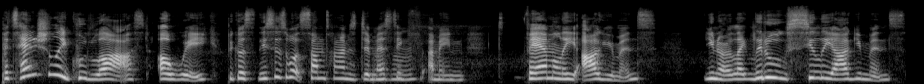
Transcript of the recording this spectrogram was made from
potentially could last a week because this is what sometimes domestic mm-hmm. i mean family arguments you know like little silly arguments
